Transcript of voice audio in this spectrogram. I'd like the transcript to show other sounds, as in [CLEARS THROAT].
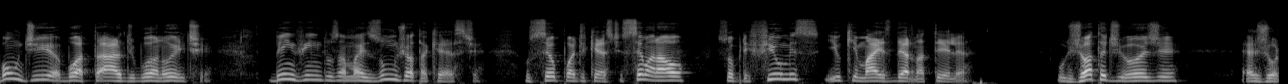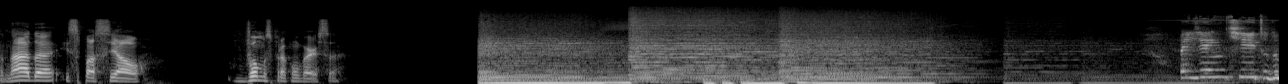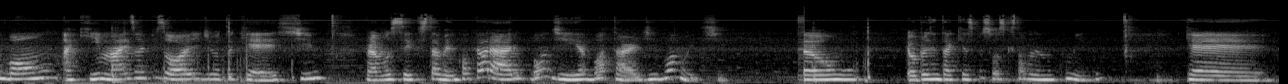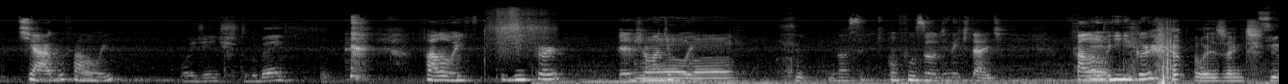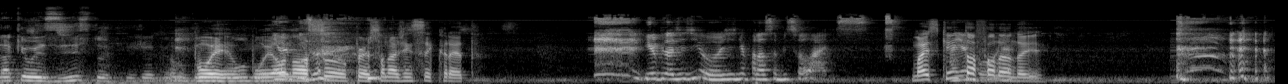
Bom dia, boa tarde, boa noite. Bem-vindos a mais um JCast, o seu podcast semanal sobre filmes e o que mais der na telha. O J de hoje é Jornada Espacial. Vamos para a conversa. Oi, gente, tudo bom? Aqui mais um episódio de JCast. Para você que está vendo em qualquer horário, bom dia, boa tarde, boa noite. Então, eu vou apresentar aqui as pessoas que estão fazendo comigo. Que é Tiago, fala oi. Oi, gente, tudo bem? [LAUGHS] fala oi, Victor, é chamado de boi. Nossa, que confusão de identidade. Fala oi, Igor. [LAUGHS] Oi, gente. Será que eu existo? O boi, o boi é o nosso personagem secreto. E o episódio de hoje a gente vai falar sobre solares. Mas quem aí tá agora... falando aí? [LAUGHS]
